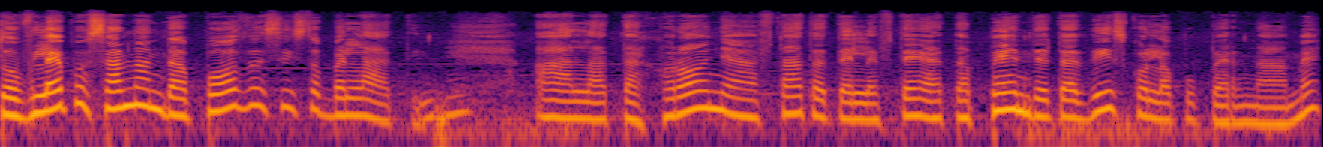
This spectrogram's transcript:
το βλέπω σαν ανταπόδοση στον πελάτη. Αλλά τα χρόνια αυτά τα τελευταία, τα πέντε, τα δύσκολα που περνάμε,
